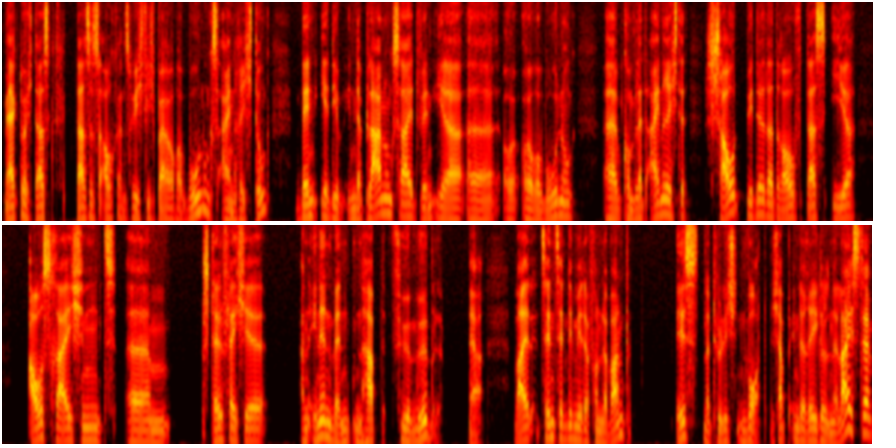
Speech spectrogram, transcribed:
merkt euch das, das ist auch ganz wichtig bei eurer Wohnungseinrichtung. Wenn ihr die, in der Planung seid, wenn ihr äh, eure Wohnung äh, komplett einrichtet, schaut bitte darauf, dass ihr ausreichend ähm, Stellfläche an Innenwänden habt für Möbel. Ja, weil 10 cm von der Wand ist natürlich ein Wort. Ich habe in der Regel eine Leiste.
